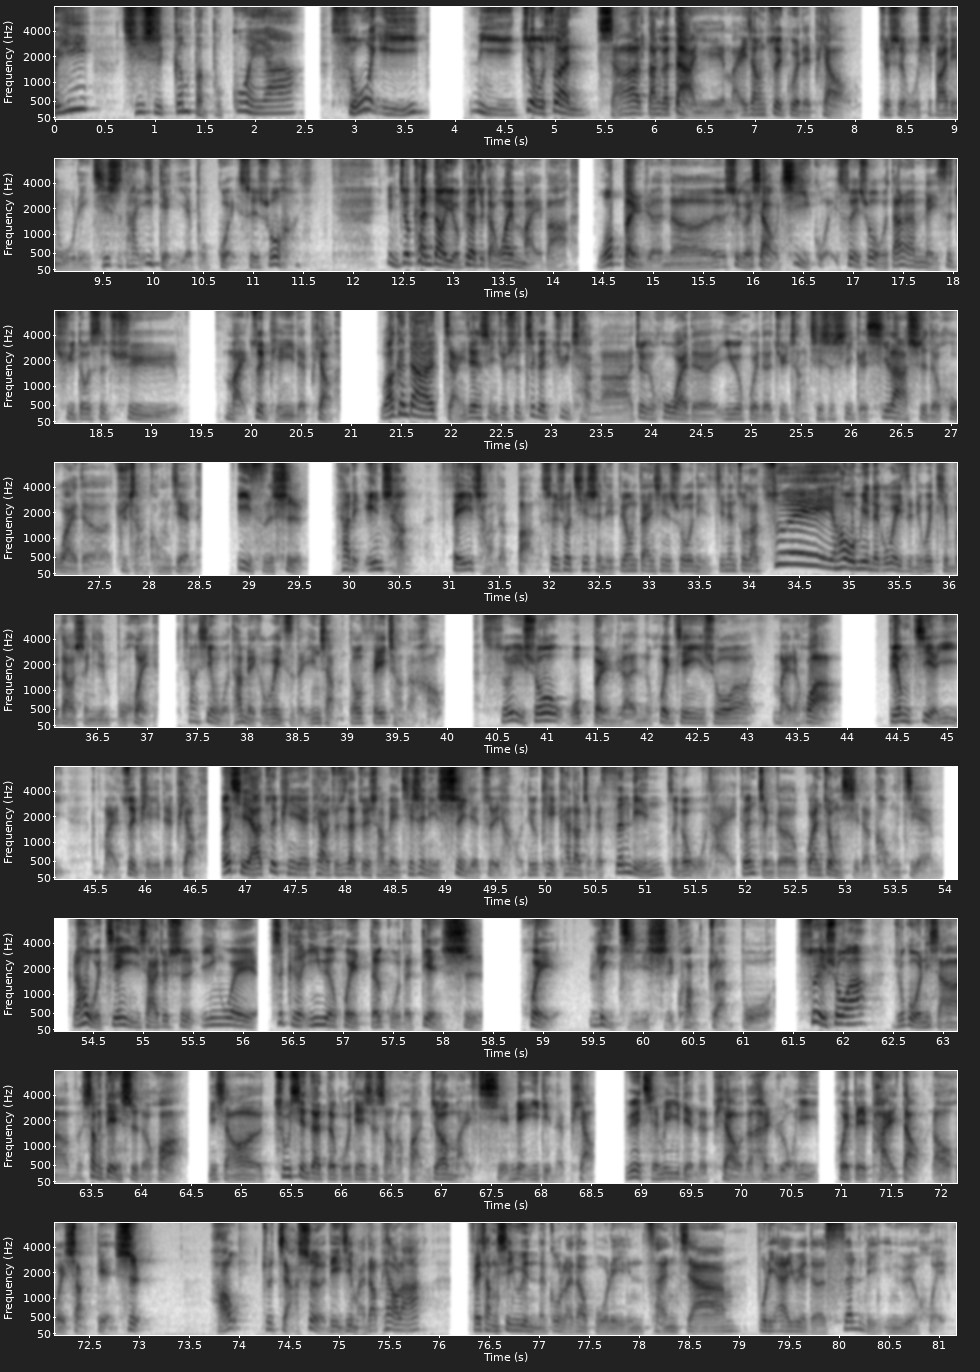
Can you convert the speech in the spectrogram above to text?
其实根本不贵呀。所以你就算想要当个大爷，买一张最贵的票，就是五十八点五零，其实它一点也不贵。所以说，你就看到有票就赶快买吧。我本人呢是个小气鬼，所以说我当然每次去都是去买最便宜的票。我要跟大家讲一件事情，就是这个剧场啊，这个户外的音乐会的剧场，其实是一个希腊式的户外的剧场空间，意思是它的音场非常的棒，所以说其实你不用担心说你今天坐到最后面那个位置你会听不到声音，不会，相信我，它每个位置的音场都非常的好，所以说我本人会建议说买的话。不用介意买最便宜的票，而且啊，最便宜的票就是在最上面，其实你视野最好，你就可以看到整个森林、整个舞台跟整个观众席的空间。然后我建议一下，就是因为这个音乐会德国的电视会立即实况转播，所以说啊，如果你想要上电视的话，你想要出现在德国电视上的话，你就要买前面一点的票，因为前面一点的票呢，很容易会被拍到，然后会上电视。好，就假设你已经买到票啦，非常幸运能够来到柏林参加柏林爱乐的森林音乐会。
